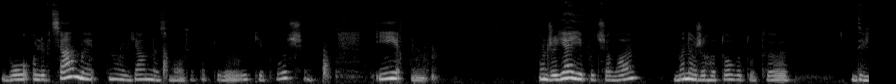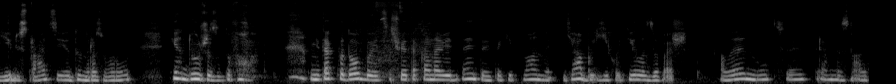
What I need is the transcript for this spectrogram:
Бо олівцями ну, я не зможу такі великі площі. І, отже, я її почала. У мене вже готово тут е, дві ілюстрації, один розворот. Я дуже задоволена. Мені так подобається, що я така навіть, знаєте, такі плани. Я би її хотіла завершити. Але ну, це прям не знаю.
